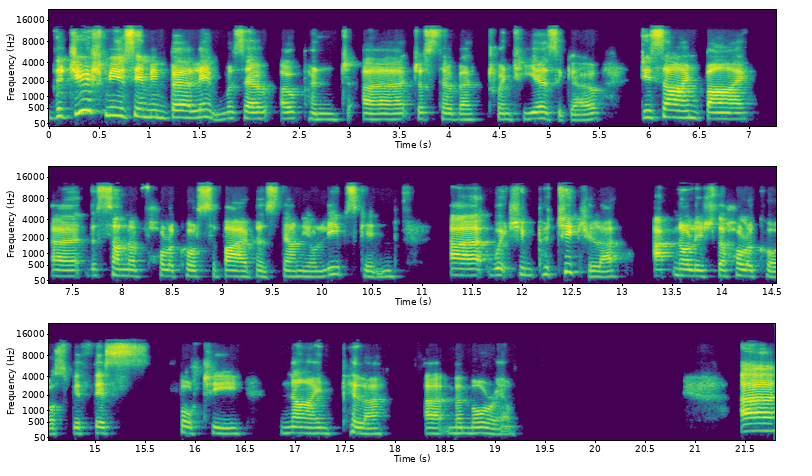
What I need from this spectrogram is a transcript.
The Jewish Museum in Berlin was opened uh, just over 20 years ago, designed by uh, the son of Holocaust survivors, Daniel Libeskind, uh, which in particular acknowledged the Holocaust with this 49 pillar uh, memorial. Uh,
